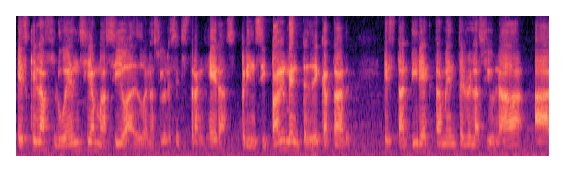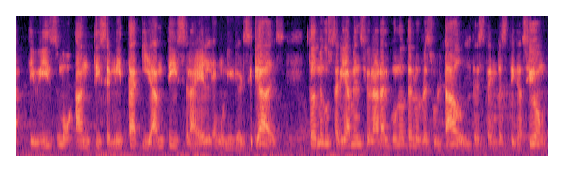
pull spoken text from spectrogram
es que la afluencia masiva de donaciones extranjeras, principalmente de Qatar, está directamente relacionada a activismo antisemita y anti-Israel en universidades. Entonces me gustaría mencionar algunos de los resultados de esta investigación.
